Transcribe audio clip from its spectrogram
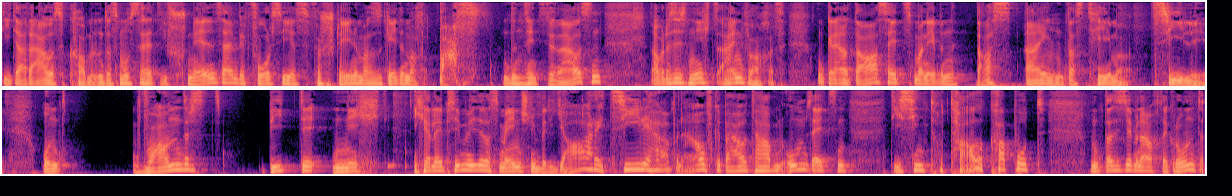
die da rauskommen. Und das muss relativ schnell sein, bevor sie es verstehen, um was es geht und macht Baff! Und dann sind sie draußen. Aber das ist nichts Einfaches. Und genau da setzt man eben das ein, das Thema Ziele. Und wanderst bitte nicht. Ich erlebe es immer wieder, dass Menschen über Jahre Ziele haben, aufgebaut haben, umsetzen. Die sind total kaputt. Und das ist eben auch der Grund,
